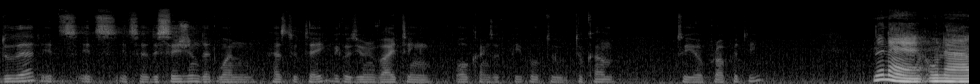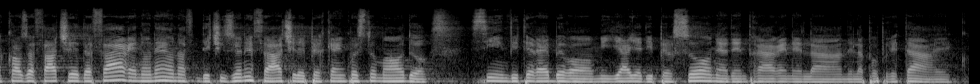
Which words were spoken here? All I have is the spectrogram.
do that. It's, it's, it's a decision that one has to take because you're inviting all kinds of people to, to come non è una cosa facile da fare, non è una decisione facile perché in questo modo si inviterebbero migliaia di persone ad entrare nella, nella proprietà. Ecco.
